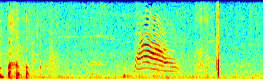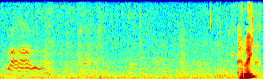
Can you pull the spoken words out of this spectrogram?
luôn bà Rei?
